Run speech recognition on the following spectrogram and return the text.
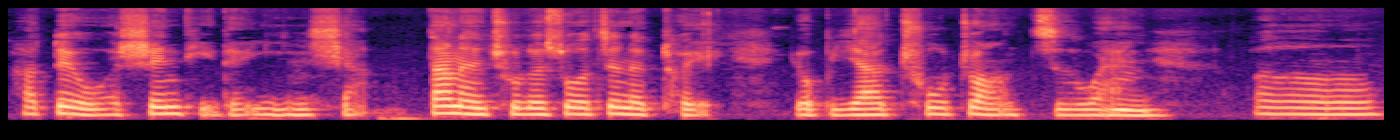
他对我身体的影响，当然除了说真的腿有比较粗壮之外，嗯。呃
